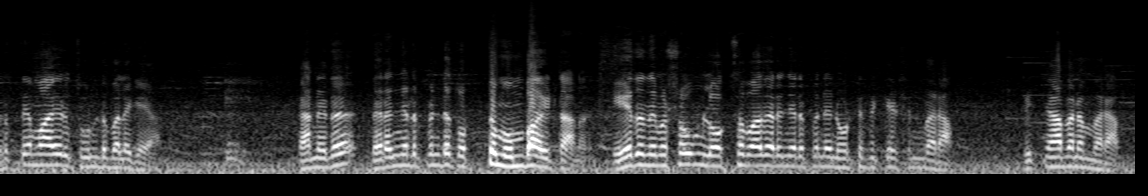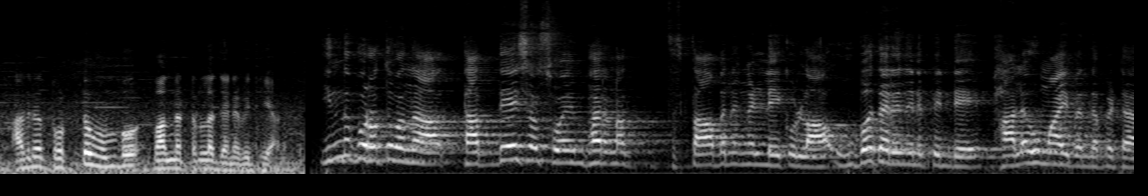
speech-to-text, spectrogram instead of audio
കൃത്യമായൊരു ചൂണ്ടുപലകയാണ് കാരണം ഇത് തെരഞ്ഞെടുപ്പിന്റെ തൊട്ട് മുമ്പായിട്ടാണ്. ഏത് നിമിഷവും ലോക്സഭാ തെരഞ്ഞെടുപ്പിന്റെ നോട്ടിഫിക്കേഷൻ വരാം വിജ്ഞാപനം വരാം. അതിന് തൊട്ട് മുമ്പ് വന്നിട്ടുള്ള ജനവിധിയാണ്. ഇന്ന് പുറത്തു വന്ന തദ്ദേശ സ്വയംഭരണ സ്ഥാപനങ്ങളിലേക്കുള്ള ഉപതെരഞ്ഞെടുപ്പിന്റെ ഫലവുമായി ബന്ധപ്പെട്ട്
